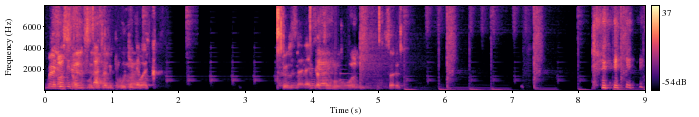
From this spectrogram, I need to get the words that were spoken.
You're not He even will actually put in the work. Yeah, you would. sorry.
